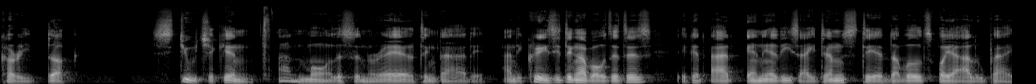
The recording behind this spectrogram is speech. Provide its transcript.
curry duck, stew chicken, and more. Listen, real thing to it. And the crazy thing about it is, you could add any of these items to your doubles or your aloo pie.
